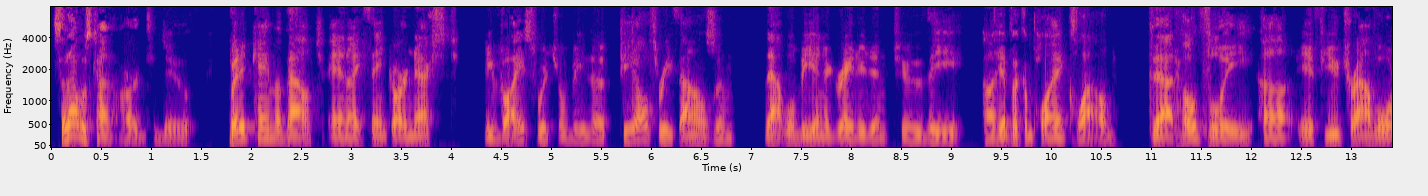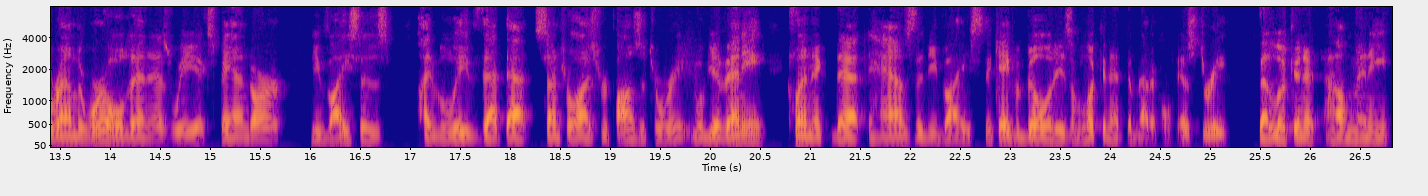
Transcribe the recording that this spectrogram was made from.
So that was kind of hard to do, but it came about. And I think our next device, which will be the PL3000, that will be integrated into the uh, HIPAA compliant cloud. That hopefully, uh, if you travel around the world and as we expand our devices, I believe that that centralized repository will give any clinic that has the device the capabilities of looking at the medical history, that looking at how many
